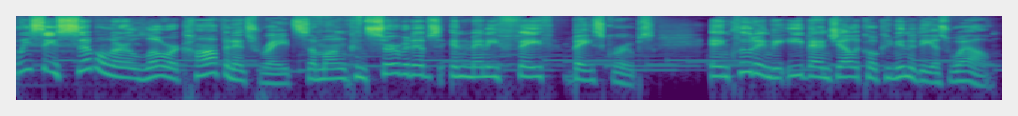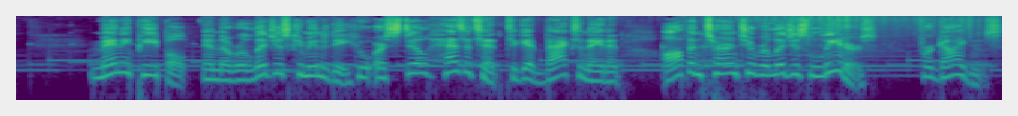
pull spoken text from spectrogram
We see similar lower confidence rates among conservatives in many faith based groups including the evangelical community as well. Many people in the religious community who are still hesitant to get vaccinated often turn to religious leaders for guidance.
